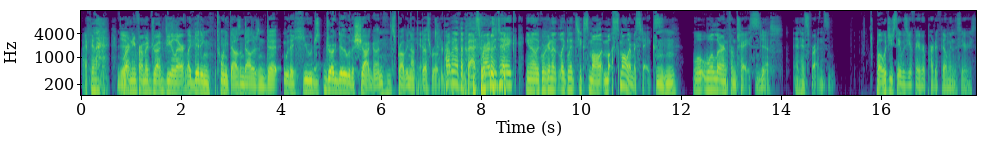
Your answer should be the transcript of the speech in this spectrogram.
I feel like Yeah. running from a drug dealer. Like getting twenty thousand dollars in debt with a huge drug dealer with a shotgun. It's probably not the Yeah. best road to Probably go. not the best route to take. You know, like we're gonna like let's take small, smaller mistakes. hmm We'll we'll learn from Chase Yes. and his friends. What would you say was your favorite part of filming the series?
